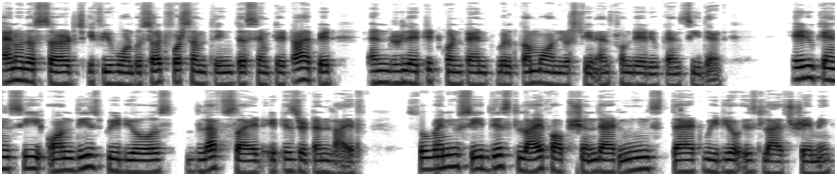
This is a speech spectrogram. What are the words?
and on the search if you want to search for something just simply type it and related content will come on your screen and from there you can see that. Here you can see on these videos left side it is written live. So when you see this live option that means that video is live streaming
